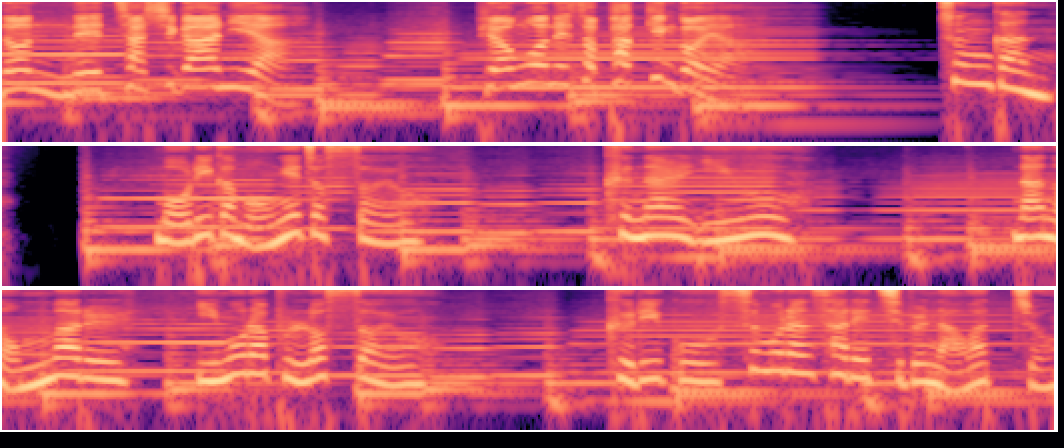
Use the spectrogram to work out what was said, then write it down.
넌 내 자식 아니야. 병원에서 바뀐 거야. 순간 머리가 멍해졌어요. 그날 이후 난 엄마를 이모라 불렀어요. 그리고 스물한 살에 집을 나왔죠.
